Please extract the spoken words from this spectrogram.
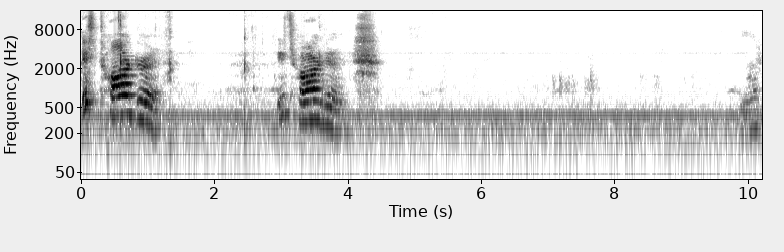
it's harder. It's harder. Like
